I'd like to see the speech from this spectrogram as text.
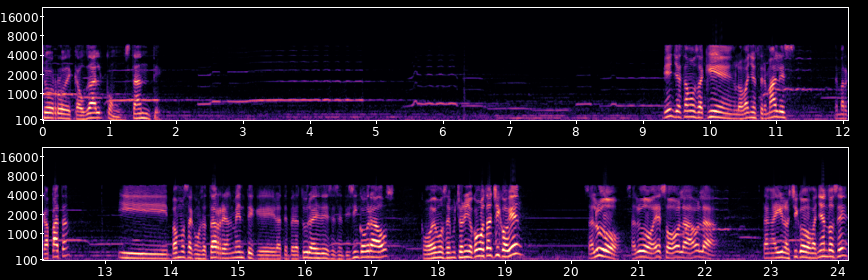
chorro de caudal constante. Bien, ya estamos aquí en los baños termales de Marcapata y vamos a constatar realmente que la temperatura es de 65 grados. Como vemos hay muchos niños. ¿Cómo están chicos? ¿Bien? Saludo, saludo, eso, hola, hola. Están ahí los chicos bañándose.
